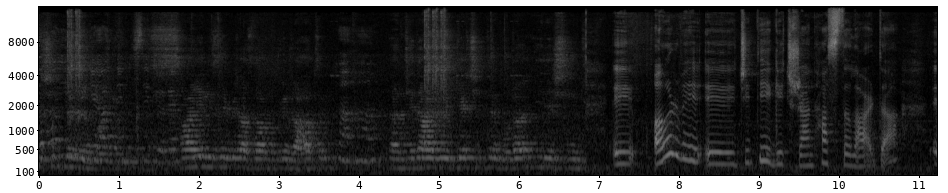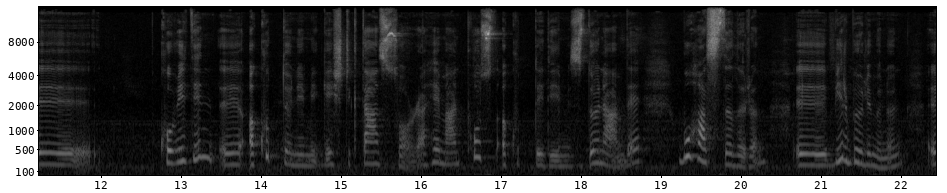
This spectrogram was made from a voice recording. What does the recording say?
Teşekkür ederim. Sayenizde biraz daha bugün rahatım. Yani tedavi gerçekten burada iyileştiğini Ee, ağır ve e, ciddi geçiren hastalarda e, COVID'in e, akut dönemi geçtikten sonra hemen post akut dediğimiz dönemde bu hastaların e, bir bölümünün e,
